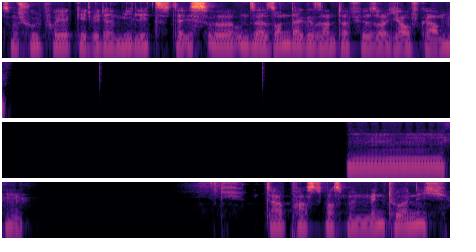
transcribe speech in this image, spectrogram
Zum Schulprojekt geht wieder Militz. Der ist äh, unser Sondergesandter für solche Aufgaben. Mhm. Da passt was mit dem Mentor nicht.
